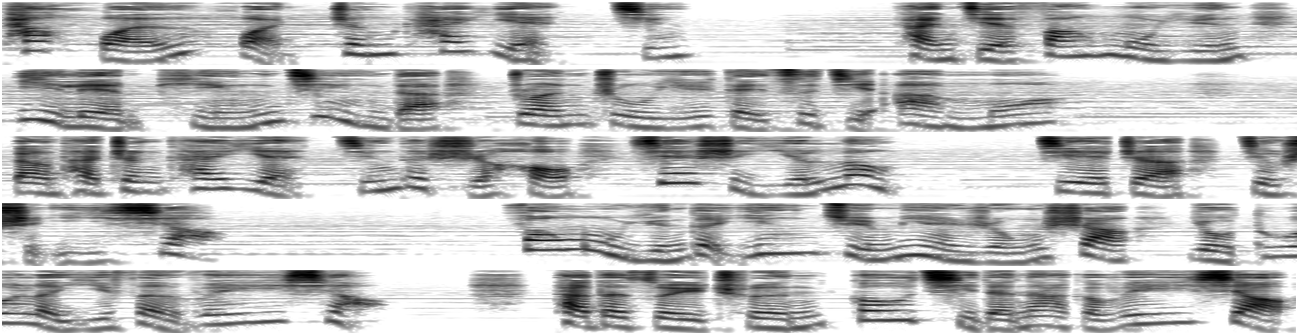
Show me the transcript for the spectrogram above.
他缓缓睁开眼睛，看见方慕云一脸平静的专注于给自己按摩。当他睁开眼睛的时候，先是一愣。接着就是一笑，方慕云的英俊面容上又多了一份微笑，他的嘴唇勾起的那个微笑，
